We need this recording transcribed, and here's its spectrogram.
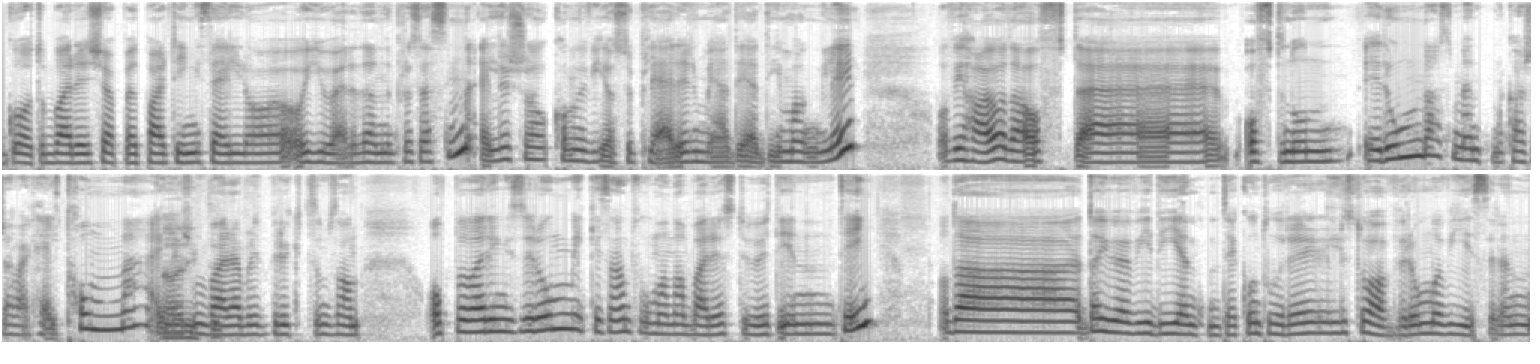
gå ut og bare kjøpe et par ting selv og, og gjøre denne prosessen. Eller så kommer vi og supplerer med det de mangler. Og vi har jo da ofte, ofte noen rom da, som enten kanskje har vært helt tomme, eller som bare er blitt brukt som sånn oppbevaringsrom, ikke sant? hvor man har bare stuet inn ting. Og da, da, gjør vi de enten til kontorer eller soverom og viser en,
